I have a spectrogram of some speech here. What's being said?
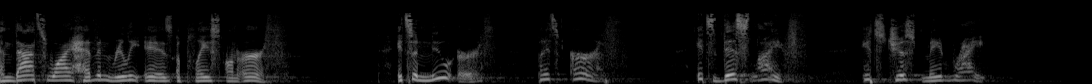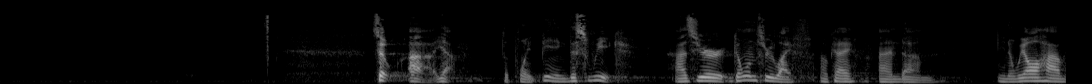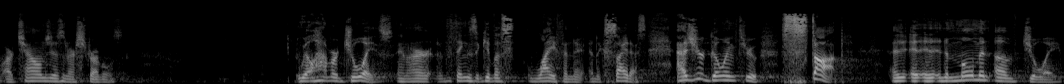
And that's why heaven really is a place on earth. It's a new earth, but it's earth. It's this life. It's just made right. So, uh, yeah, the point being, this week, as you're going through life, okay, and, um, you know, we all have our challenges and our struggles. We all have our joys and our things that give us life and, and excite us. As you're going through, stop in, a moment of joy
